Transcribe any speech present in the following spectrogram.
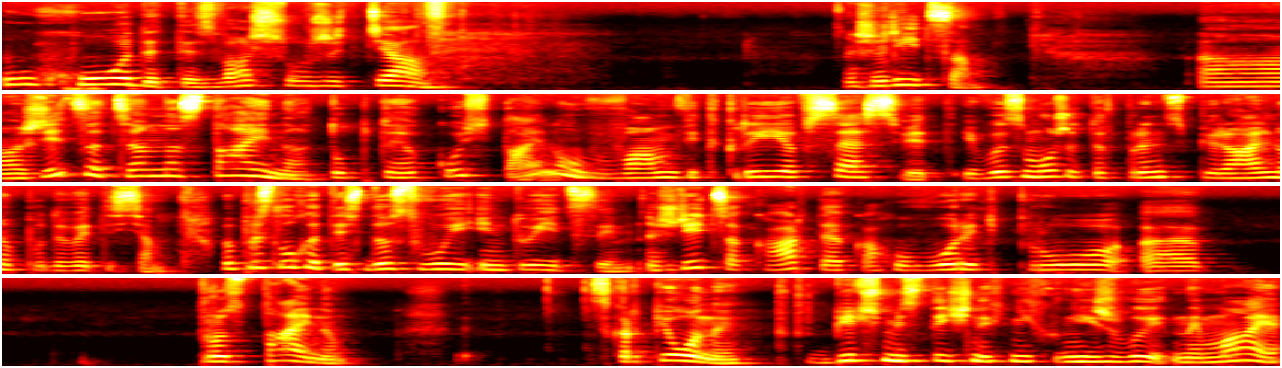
уходити з вашого життя? Жріця. А, Жріця це в нас тайна, тобто якусь тайну вам відкриє Всесвіт, і ви зможете, в принципі, реально подивитися. Ви прислухайтесь до своєї інтуїції. Жріця карта, яка говорить про, е, про тайну. Скорпіони більш містичних, ніж- ви, немає,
